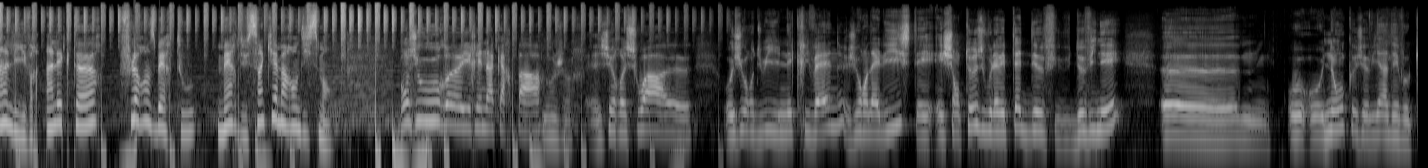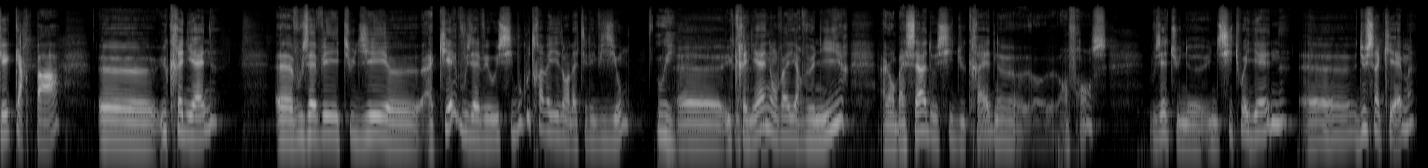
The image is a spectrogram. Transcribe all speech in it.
Un livre, un lecteur, Florence Berthoud, maire du 5e arrondissement. Bonjour euh, Irena Carpa. Bonjour. Je reçois euh, aujourd'hui une écrivaine, journaliste et, chanteuse. Vous l'avez peut-être deviné euh, au, nom que je viens d'évoquer, Carpa, ukrainienne. vous avez étudié à Kiev, vous avez aussi beaucoup travaillé dans la télévision oui. ukrainienne, on va y revenir à l'ambassade aussi d'Ukraine euh, en France. Vous êtes une, citoyenne euh, du 5e.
